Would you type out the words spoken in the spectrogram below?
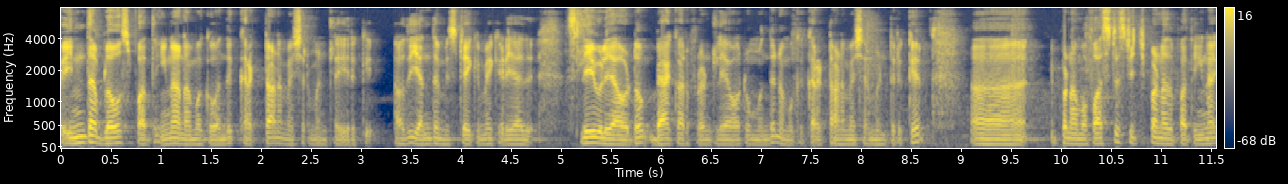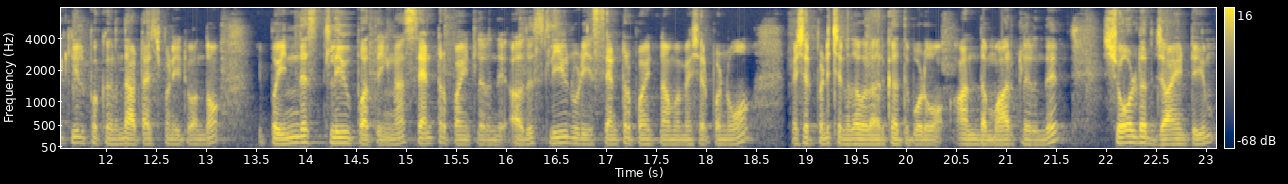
இப்போ இந்த ப்ளவுஸ் பார்த்தீங்கன்னா நமக்கு வந்து கரெக்டான மெஷர்மெண்ட்டில் இருக்குது அது எந்த மிஸ்டேக்குமே கிடையாது. ஸ்லீவ்லேயே ஆகட்டும் பேக் ஆர் ஃப்ரண்ட்லேயாகட்டும் வந்து நமக்கு கரெக்டான மெஷர்மெண்ட் இருக்குது இப்போ நம்ம ஃபஸ்ட்டு ஸ்டிச் பண்ணது பார்த்தீங்கன்னா கீழ்ப்பக்கம் இருந்து அட்டாச் பண்ணிட்டு வந்தோம். இப்போ இந்த ஸ்லீவ் பார்த்தீங்கன்னா சென்டர் பாயிண்ட்லேருந்து அது ஸ்லீவ்னுடைய சென்டர் பாயிண்ட் நம்ம மெஷர் பண்ணுவோம். மெஷர் பண்ணி சின்னதாக ஒரு அறுக்காத்து போடுவோம். அந்த மார்க்லேருந்து ஷோல்டர் ஜாயிண்ட்டையும்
